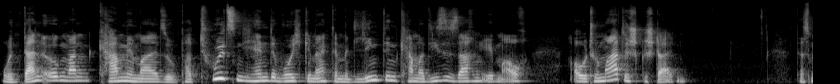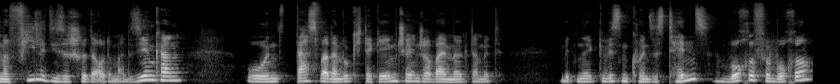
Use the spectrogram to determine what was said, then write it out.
Und dann irgendwann kamen mir mal so ein paar Tools in die Hände, wo ich gemerkt habe, mit LinkedIn kann man diese Sachen eben auch automatisch gestalten. Dass man viele dieser Schritte automatisieren kann. Und das war dann wirklich der Game Changer, weil wir damit mit einer gewissen Konsistenz Woche für Woche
